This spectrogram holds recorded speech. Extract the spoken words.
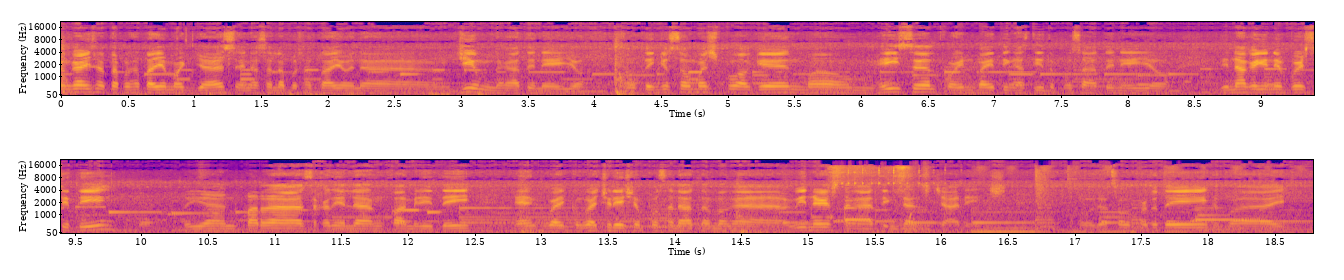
So yung guys, tapos na tayo mag-jazz ay nasa labas na tayo ng gym ng Ateneo. So thank you so much po again Ma'am Hazel for inviting us dito po sa Ateneo Dinaga University. So yan, para sa kanilang family day. And congr- congratulations po sa lahat ng mga winners ng ating dance challenge. So that's all for today. Bye!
